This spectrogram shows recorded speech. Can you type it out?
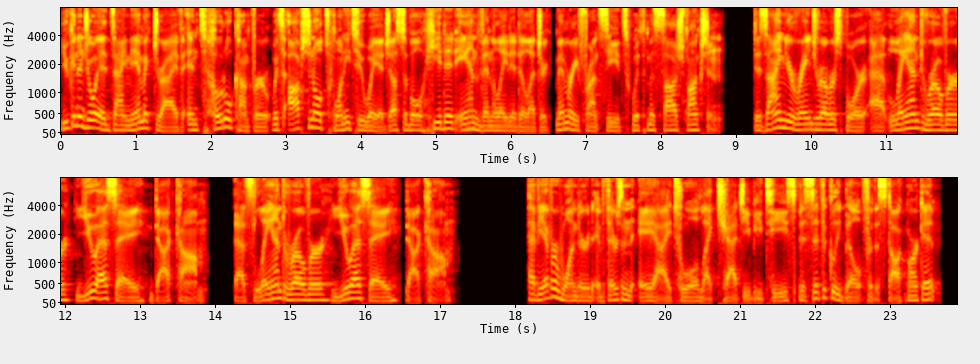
You can enjoy a dynamic drive and total comfort with optional 22 way adjustable, heated, and ventilated electric memory front seats with massage function. Design your Range Rover Sport at LandRoverUSA.com. That's LandRoverUSA.com. Have you ever wondered if there's an AI tool like ChatGPT specifically built for the stock market?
